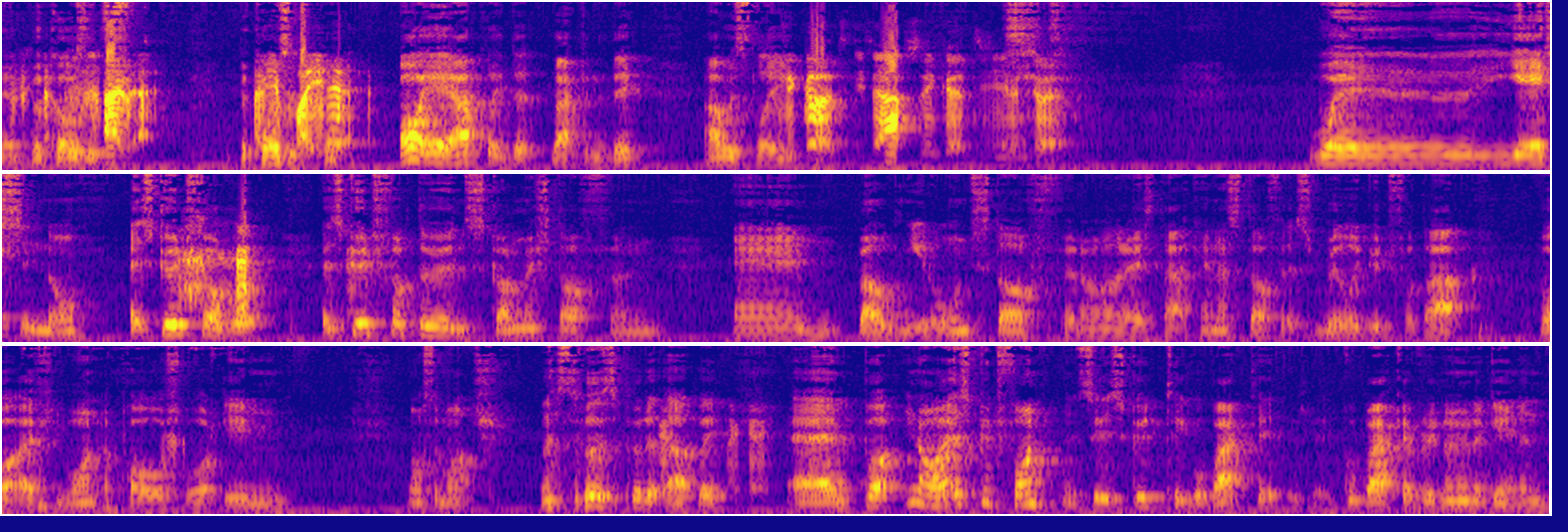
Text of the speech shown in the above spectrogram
And because it's I- because you played it's, it? Oh yeah, I played it back in the day. I was like, Is it good? Is it absolutely good? Did you enjoy it? Well, yes and no. It's good for what it's good for doing skirmish stuff and um, building your own stuff and all the rest that kind of stuff. It's really good for that. But if you want a polished war game, not so much. Let's, let's put it that way. Um, but you know, it's good fun. It's, it's good to go back to go back every now and again and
